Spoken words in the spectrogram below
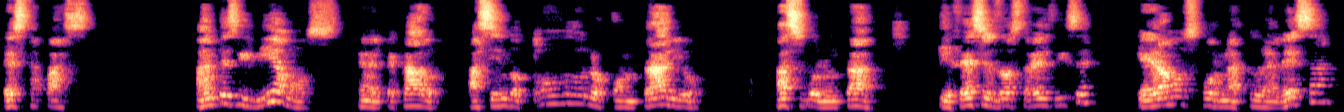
esta paz. Antes vivíamos en el pecado, haciendo todo lo contrario a su voluntad. Y Efesios 2.3 dice que éramos por naturaleza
